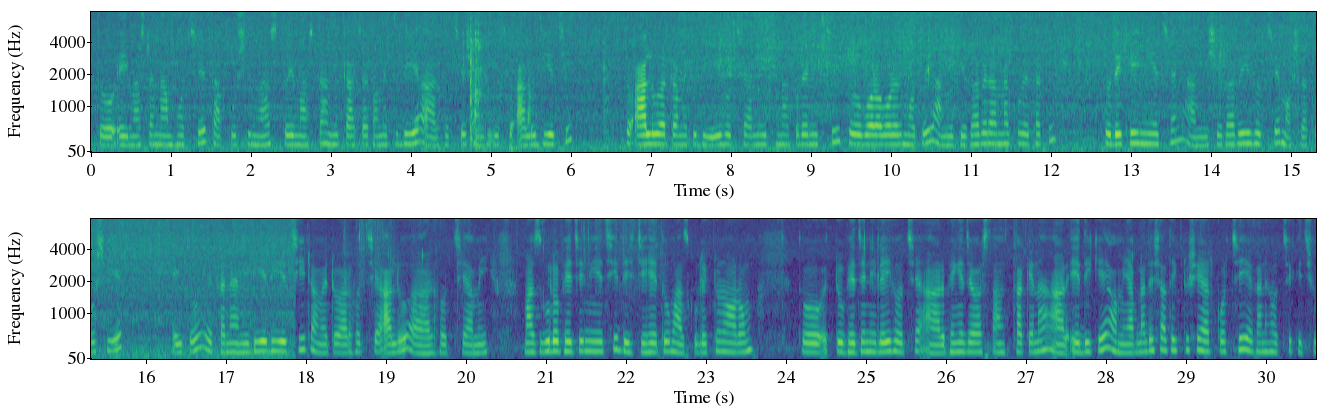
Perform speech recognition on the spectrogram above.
তো এই মাছটার নাম হচ্ছে তাপসি মাছ। তো এই মাছটা আমি কাঁচা টমেটো দিয়ে আর হচ্ছে সঙ্গে কিছু আলু দিয়েছি। তো আলু আর টমেটো দিয়েই হচ্ছে আমি ভুনা করে নিচ্ছি। তো বরাবরের মতোই আমি যেভাবে রান্না করে থাকি, তো দেখেই নিয়েছেন, আমি সেভাবেই হচ্ছে মশলা কষিয়ে এই তো এখানে আমি দিয়ে দিয়েছি টমেটো আর হচ্ছে আলু আর হচ্ছে আমি মাছগুলো ভেজে নিয়েছি। যেহেতু মাছগুলো একটু নরম, তো একটু ভেজে নিলেই হচ্ছে আর ভেঙে যাওয়ার চান্স থাকে না। আর এদিকে আমি আপনাদের সাথে একটু শেয়ার করছি, এখানে হচ্ছে কিছু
